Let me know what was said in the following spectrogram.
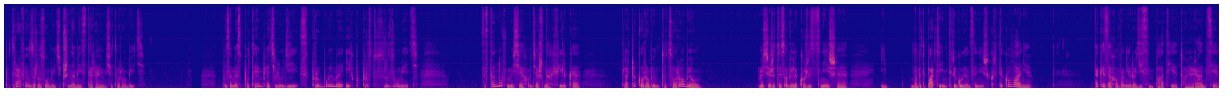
potrafią zrozumieć, przynajmniej starają się to robić. Bo zamiast potępiać ludzi, spróbujmy ich po prostu zrozumieć. Zastanówmy się chociaż na chwilkę, dlaczego robią to, co robią. Myślę, że to jest o wiele korzystniejsze i nawet bardziej intrygujące niż krytykowanie. Takie zachowanie rodzi sympatię, tolerancję,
